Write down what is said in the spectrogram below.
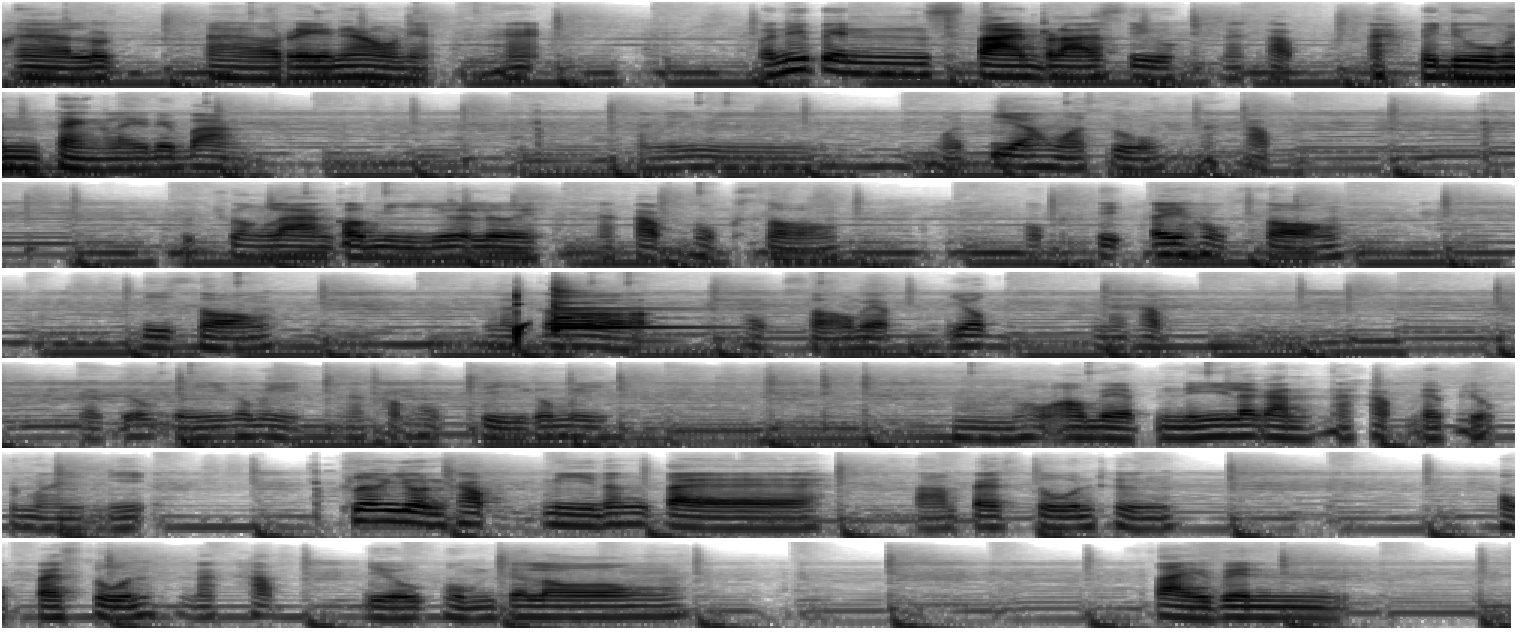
อ่ารถอ่าเรเนลเนี่ยนะฮะวันนี้เป็นสไตล์บราซิลนะครับอะไปดูมันแต่งอะไรได้บ้าง อันนี้มีหัวเตี้ยหัวสูงนะครับ ช่วงล่างก็มีเยอะเลยนะครับ 62 60เอ้ย62 42 แล้วก็ 62 แบบยกนะครับแบบยกอย่างนี้ก็มีนะครับ 64 ก็มีอืมผมเอาแบบนี้แล้วกันนะครับ แบบยกขึ้นมาอย่างนี้ รื่องยนต์ครับ มีตั้งแต่ 380 ถึง 680 นะครับ เดี๋ยวผมจะลองใส่เป็น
